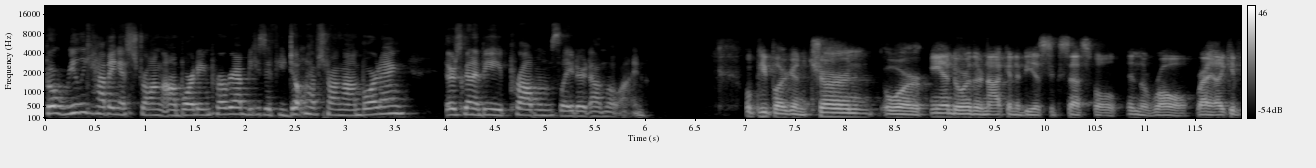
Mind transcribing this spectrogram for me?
but really having a strong onboarding program because if you don't have strong onboarding, there's going to be problems later down the line well people are going to churn or and or they're not going to be as successful in the role right? Like if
